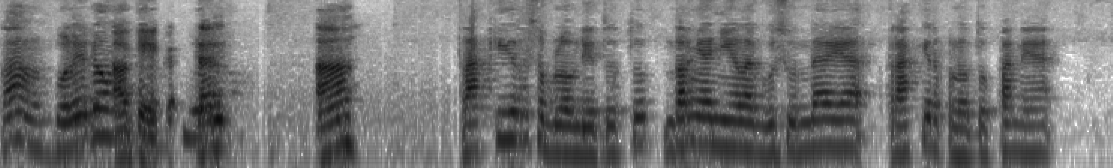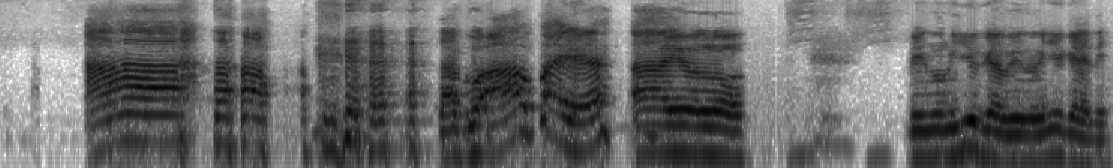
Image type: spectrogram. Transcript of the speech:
Kang, boleh dong? Oke, dan ah Terakhir sebelum ditutup, ntar nyanyi lagu Sunda ya. Terakhir penutupan ya. Ah lagu apa ya? Ayo lo. Bingung juga, bingung juga nih.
